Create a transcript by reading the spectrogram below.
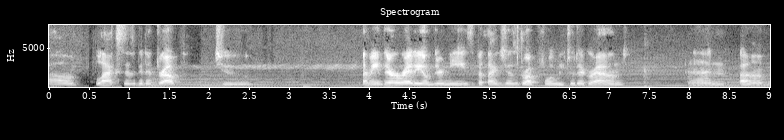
Um, Lex is gonna drop to. I mean, they're already on their knees, but like just drop fully to the ground, and um,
